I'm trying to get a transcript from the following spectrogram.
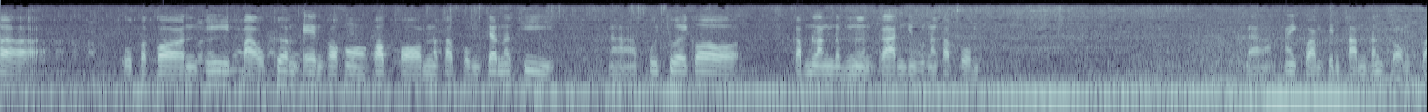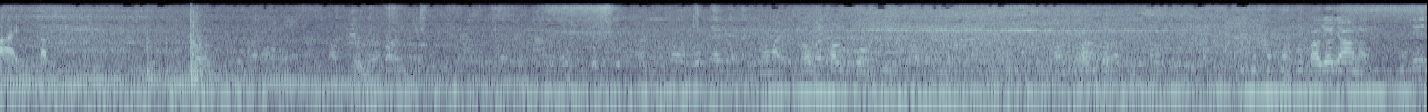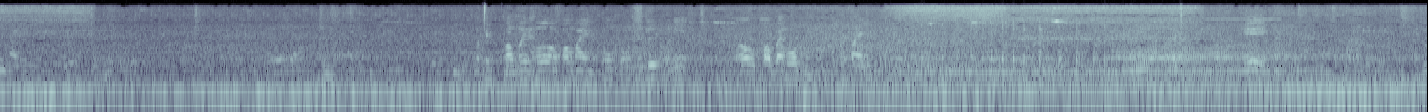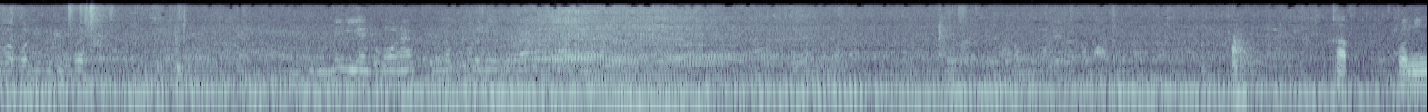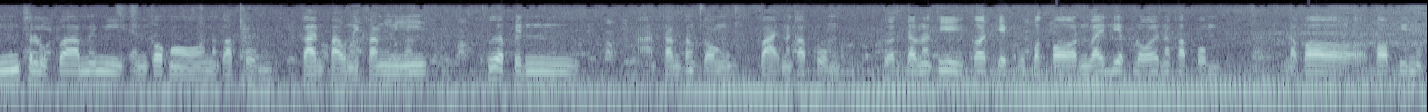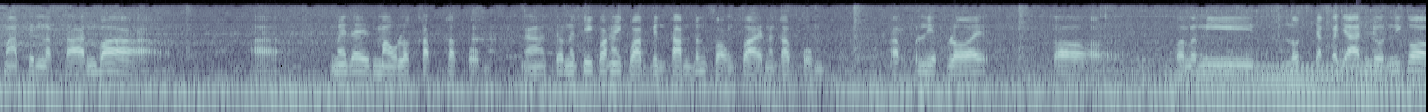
อุปกรณ์ที่เป่าเครื่องแอลกอฮอล์ก็พร้อมนะครับ ผมเจ้าหน้าที่นะผู้ช่วยก็กำลังดำเนินการอยู่นะครับผมนะให้ความเป็นธรรมทั้งสองฝ่ายครับเอาใหม่เขาไม่เขาลูกโป่งเขาลูกโป่งเอาที่เป่ายาวๆหน่อย เป่าไม่พอเป่าไม่คงคงลึกกว่านี้เอาเป่าไปอมเข้าไปโอเคดูว่าผลที่ดูไม่มีแอลกอฮอล์นะดูทั้งคู่เลยดูนะครับผลสรุปว่าไม่มีแอลกอฮอล์นะครับผมการเป่าในครั้งนี้ เพื่อเป็น ทางทั้งสองฝ่ายนะครับ ผมส่วนเจ้าหน้าที่ก็เก็บอุปกรณ์ไว้เรียบร้อยนะครับ ผม แล้วก็พอพิมพ์ออกมาเป็นหลักฐานว่าไม่ได้เมาแล้วขับครับผมนะเจ้าหน้าที่ก็ให้ความเป็นธรรมทั้งสองฝ่ายนะครับ ผมครับเรียบร้อย ก็กรณีรถจักรยานยนต์นี่ก็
